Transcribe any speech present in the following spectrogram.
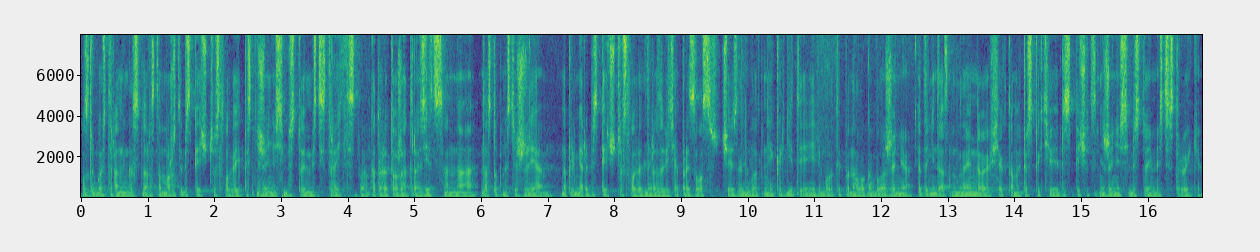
С другой стороны, государство может обеспечить условия и по снижению себестоимости строительства, которое тоже отразится на доступности жилья. Например, обеспечить условия для развития производства через льготные кредиты и льготы по налогообложению. Это не даст мгновенного эффекта, но в перспективе обеспечит снижение себестоимости стройки.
